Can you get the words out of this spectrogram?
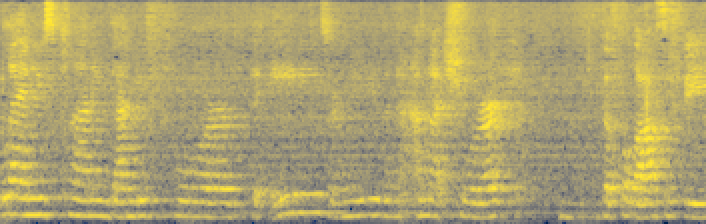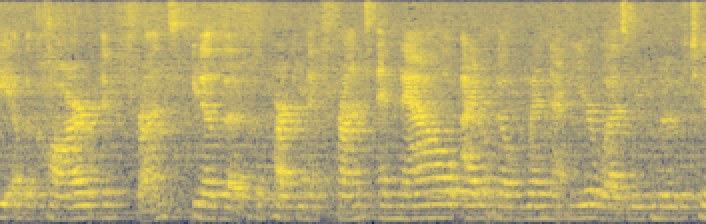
land use planning done before the eighties or maybe the, I'm not sure. The philosophy of the car in front, you know, the, the parking in front, and now, I don't know when that year was, we've moved to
